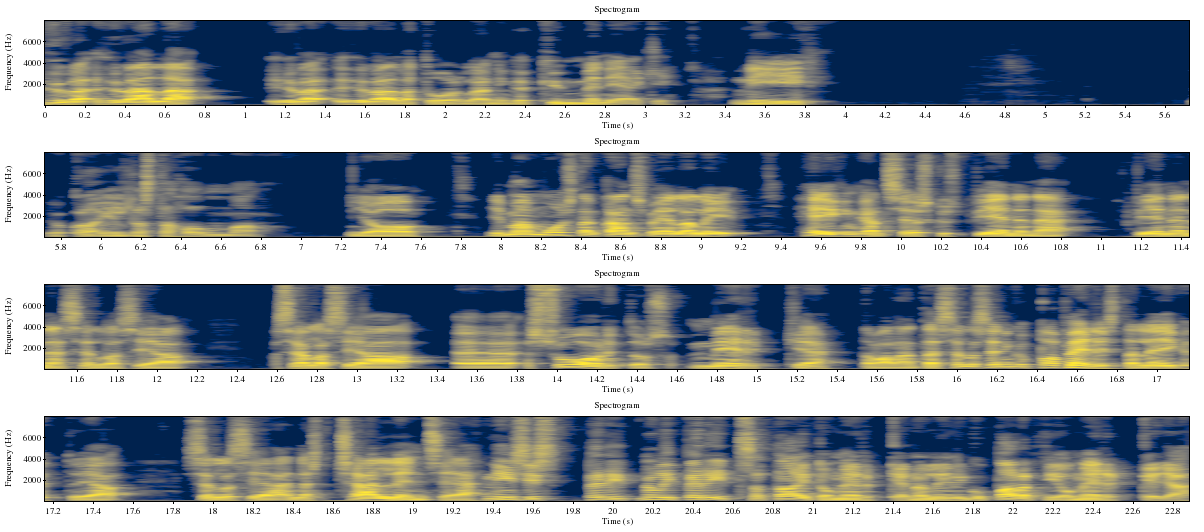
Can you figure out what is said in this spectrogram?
hyvä, hyvällä, hyvä, hyvällä tuurilla niin kymmeniäkin. Niin. Joka iltasta hommaa. Joo, ja mä muistan kans, meillä oli Heikin kanssa joskus pienenä, pienenä sellaisia, sellaisia ö, suoritusmerkkejä tavallaan, tai sellaisia niin paperista leikattuja sellaisia ns. challengeja. Niin siis perit, ne oli peritsa taitomerkkejä, ne oli niinku partiomerkkejä,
